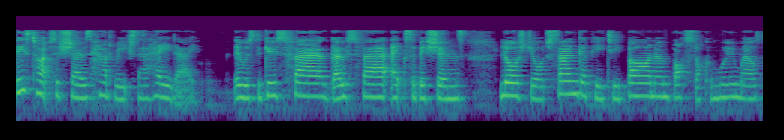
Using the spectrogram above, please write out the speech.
these types of shows had reached their heyday. There was the Goose Fair, Ghost Fair, exhibitions, Lord George Sanger, P.T. Barnum, Bostock and Wombwells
